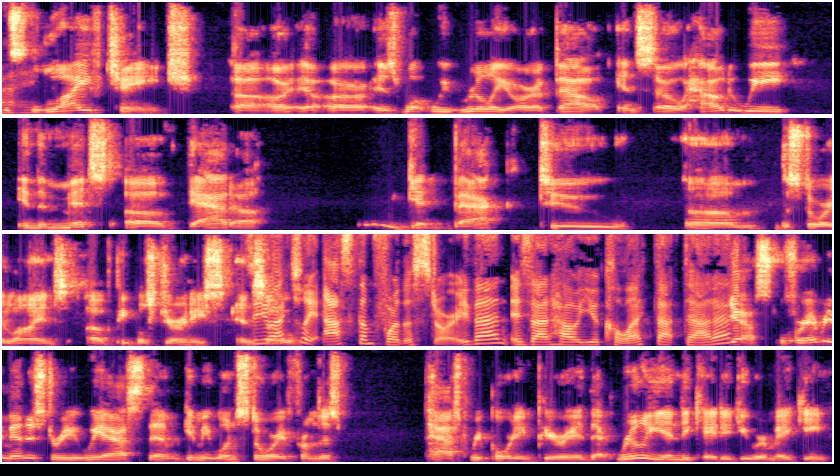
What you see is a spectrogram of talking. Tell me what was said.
This right. life change uh, are, are, is what we really are about. And so, how do we, in the midst of data, get back to um, the storylines of people's journeys. And so you so, actually ask them for the story then? Is that how you collect that data? Yes. Yeah, so for every ministry, we ask them, give me one story from this past reporting period that really indicated you were making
